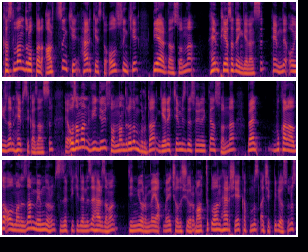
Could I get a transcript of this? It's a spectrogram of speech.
kasılan droplar artsın ki herkeste olsun ki bir yerden sonra hem piyasa dengelensin hem de oyuncuların hepsi kazansın. E, o zaman videoyu sonlandıralım burada. Gerekçemizi de söyledikten sonra ben bu kanalda olmanızdan memnunum. Sizin fikirlerinizi her zaman dinliyorum ve yapmaya çalışıyorum. Mantıklı olan her şeye kapımız açık biliyorsunuz.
